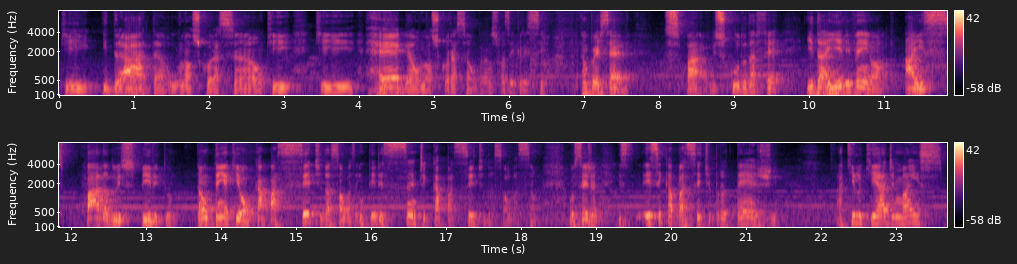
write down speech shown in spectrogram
que hidrata o nosso coração, que, que rega o nosso coração para nos fazer crescer. Então percebe, o escudo da fé. E daí ele vem, ó, a espada do Espírito. Então tem aqui ó, o capacete da salvação. Interessante capacete da salvação. Ou seja, esse capacete protege aquilo que há de mais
